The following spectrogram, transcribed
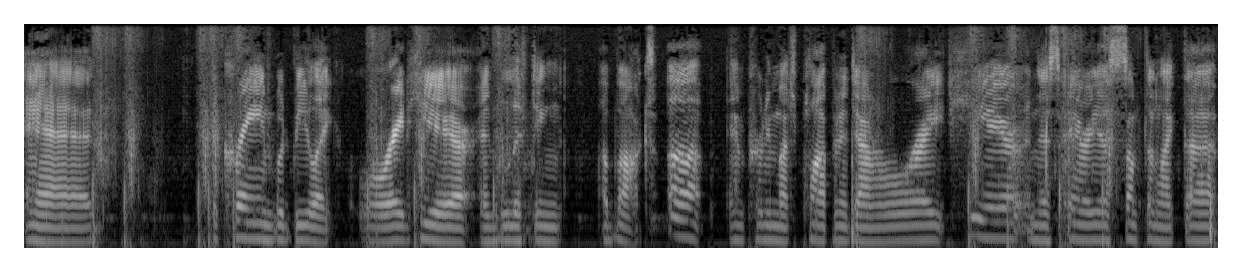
And the crane would be like right here and lifting a box up and pretty much plopping it down right here in this area, something like that.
